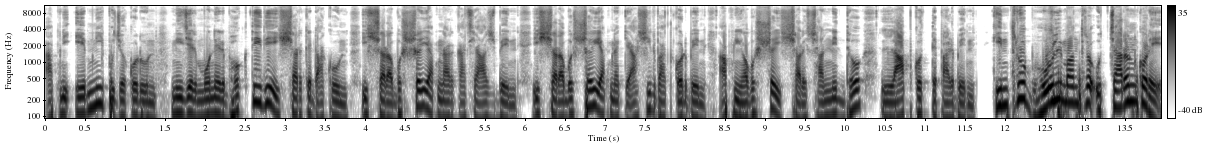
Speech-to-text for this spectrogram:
আপনি এমনি পুজো করুন। নিজের মনের ভক্তি দিয়ে ঈশ্বরকে ডাকুন। ঈশ্বর অবশ্যই আপনার কাছে আসবেন। ঈশ্বর অবশ্যই আপনাকে আশীর্বাদ করবেন। আপনি অবশ্যই ঈশ্বরের সান্নিধ্য লাভ করতে পারবেন। কিন্তু ভুল মন্ত্র উচ্চারণ করে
